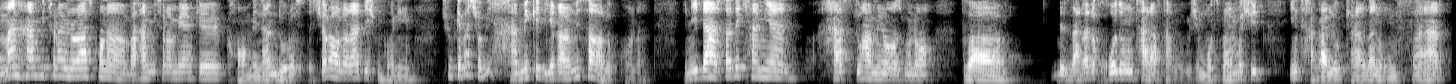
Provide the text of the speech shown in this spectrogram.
من هم می‌تونم اینو رد کنم و هم می‌تونم بگم که کاملا درسته. چرا حالا ردش می‌کنیم؟ چون که بچه همه که دیگه قرار نیست تقلب کنن. یعنی درصد کمیان هست تو همه آزمونا و به ضرر خود اون طرف تموم میشه. مطمئن باشید این تقلب کردن اون فرد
